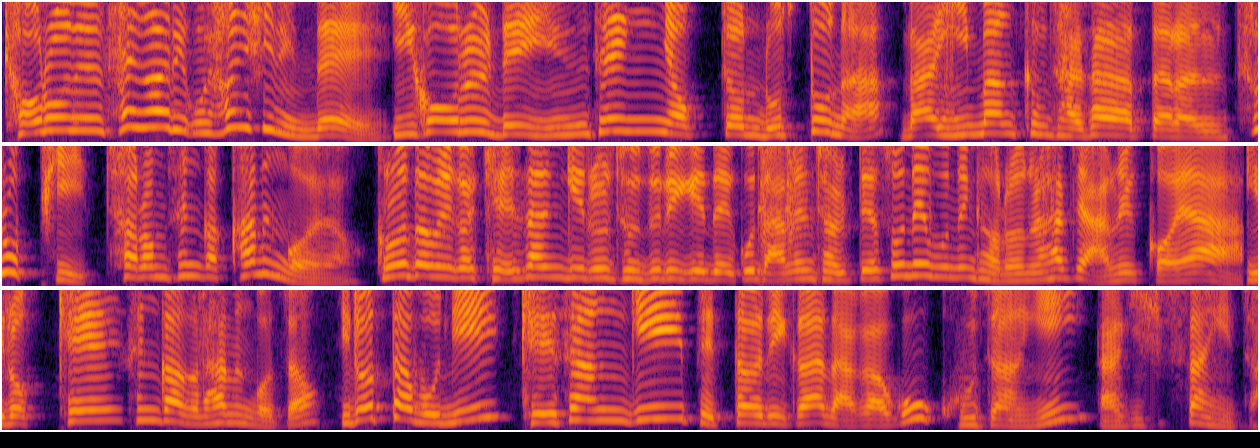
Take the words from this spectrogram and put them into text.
결혼은 생활이고 현실인데 이거를 내 인생 역전 로또나 나 이만큼 잘 살았다라는 트로피처럼 생각하는 거예요. 그러다 보니까 계산기를 두드리게 되고 나는 절대 손해보는 결혼을 하지 않을 거야. 이렇게 생각을 하는 거죠. 이렇다 보니 계산기 배터리가 나가고 고장이 나기 십상이죠.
